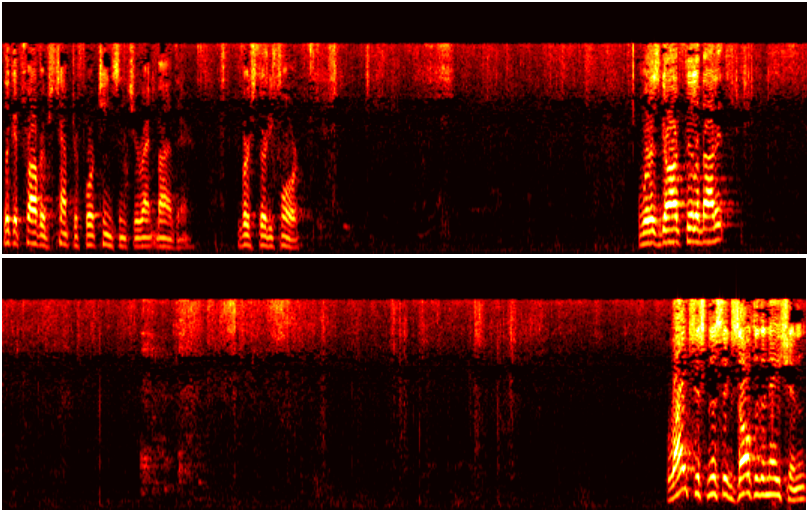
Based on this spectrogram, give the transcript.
Look at Proverbs chapter 14 since you're right by there. Verse 34. What does God feel about it? Righteousness exalteth a nation,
